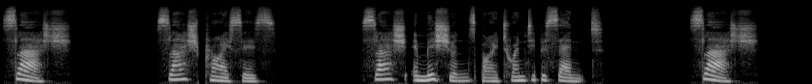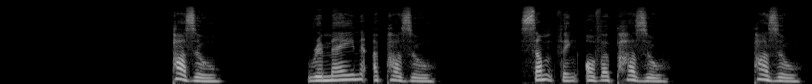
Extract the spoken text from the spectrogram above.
Slash. Slash prices. Slash emissions by 20%. Slash. Puzzle. Remain a puzzle. Something of a puzzle. Puzzle.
